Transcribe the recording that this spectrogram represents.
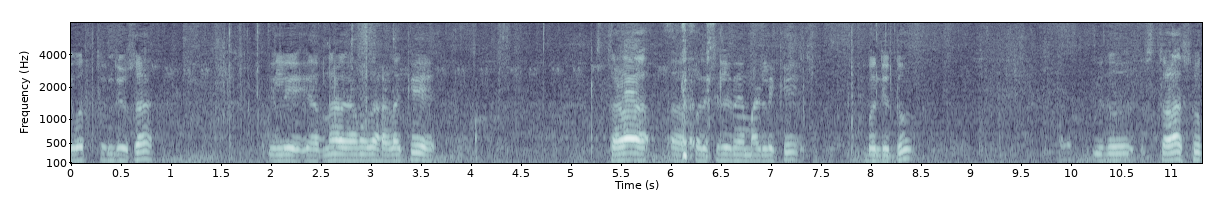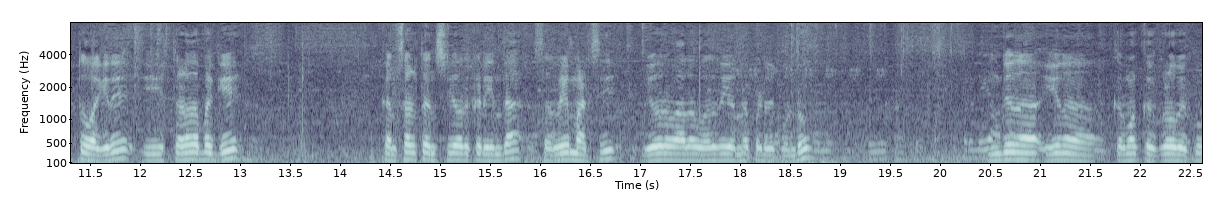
ಇವತ್ತಿನ ದಿವಸ ಇಲ್ಲಿ ಎರ್ನಾಳ ಗ್ರಾಮದ ಹಳ್ಳಕ್ಕೆ ಸ್ಥಳ ಪರಿಶೀಲನೆ ಮಾಡಲಿಕ್ಕೆ ಬಂದಿದ್ದು. ಇದು ಸ್ಥಳ ಸೂಕ್ತವಾಗಿದೆ. ಈ ಸ್ಥಳದ ಬಗ್ಗೆ ಕನ್ಸಲ್ಟೆನ್ಸಿಯವರ ಕಡೆಯಿಂದ ಸರ್ವೆ ಮಾಡಿಸಿ ವಿವರವಾದ ವರದಿಯನ್ನು ಪಡೆದುಕೊಂಡು ಮುಂದಿನ ಏನು ಕ್ರಮ ಕೈಗೊಳ್ಳಬೇಕು,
